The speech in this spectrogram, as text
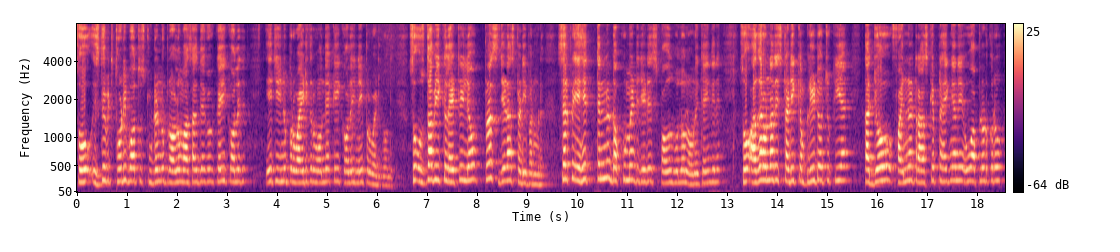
ਸੋ ਇਸ ਦੇ ਵਿੱਚ ਥੋੜੀ ਬਹੁਤ ਸਟੂਡੈਂਟ ਨੂੰ ਪ੍ਰੋਬਲਮ ਆ ਸਕਦੀ ਹੈ, ਕਿਉਂਕਿ ਕਈ ਕਾਲਜ ਇਹ ਚੀਜ਼ ਨੂੰ ਪ੍ਰੋਵਾਈਡ ਕਰਵਾਉਂਦੇ ਆ, ਕਈ ਕਾਲਜ ਨਹੀਂ ਪ੍ਰੋਵਾਈਡ ਕਰਵਾਉਂਦੇ। ਸੋ ਉਸ ਦਾ ਵੀ ਇੱਕ ਲੈਟਰ ਹੀ ਲਿਓ ਪਲੱਸ ਜਿਹੜਾ ਸਟੱਡੀ ਪਰਮਿਟ ਸਿਰਫ ਇਹ ਤਿੰਨ ਡਾਕੂਮੈਂਟ ਜਿਹੜੇ ਸਪਾਊਸ ਵੱਲੋਂ ਲਾਉਣੇ ਚਾਹੀਦੇ ਨੇ। ਸੋ ਅਗਰ ਉਹਨਾਂ ਦੀ ਸਟੱਡੀ ਕੰਪਲੀਟ ਹੋ ਚੁੱਕੀ ਹੈ, ਤਾਂ ਜੋ ਫਾਈਨਲ ਟਰਾਂਸਕ੍ਰਿਪਟ ਹੈਗੀਆਂ ਨੇ, ਉਹ ਅਪਲੋਡ ਕਰੋ।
